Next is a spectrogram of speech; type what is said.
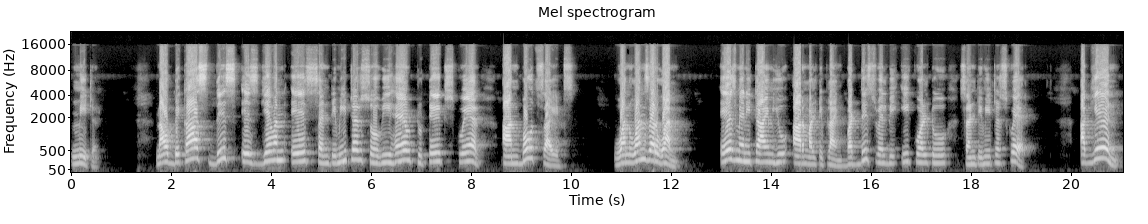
meter. Now because this is given as centimeter so we have to take square on both sides. One ones are one. As many time you are multiplying but this will be equal to centimeter square again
